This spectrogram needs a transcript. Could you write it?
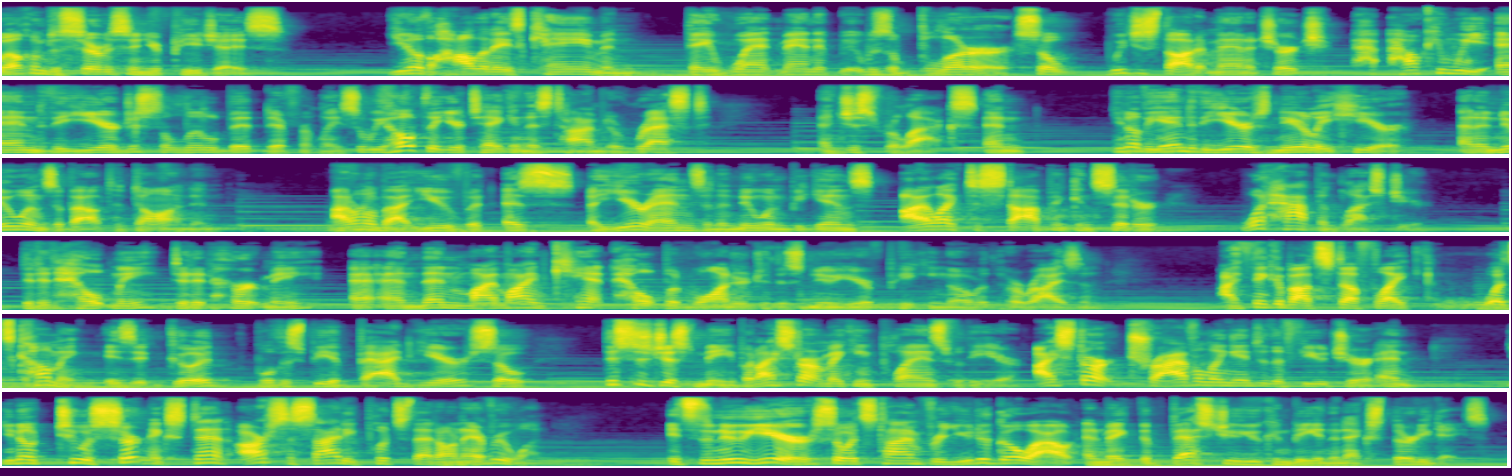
welcome to Service in Your PJs. You know, the holidays came and they went, man, it, it was a blur. So we just thought at Manna Church, how can we end the year just a little bit differently? So we hope that you're taking this time to rest and just relax. And, you know, the end of the year is nearly here and a new one's about to dawn. And I don't know about you, but as a year ends and a new one begins, I like to stop and consider what happened last year. Did it help me? Did it hurt me? And then my mind can't help but wander to this new year peeking over the horizon. I think about stuff like what's coming? Is it good? Will this be a bad year? So this is just me, but I start making plans for the year. I start traveling into the future and you know, to a certain extent, our society puts that on everyone. It's the new year, so it's time for you to go out and make the best you you can be in the next 30 days.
